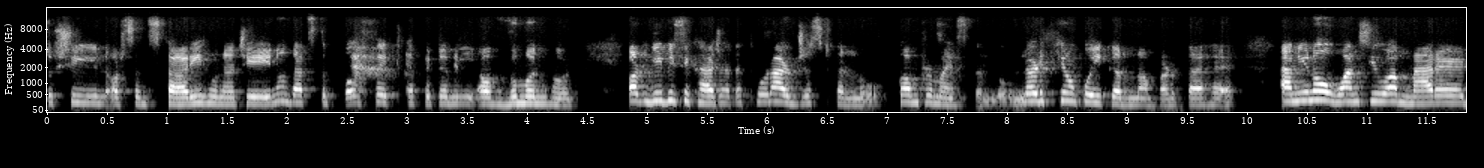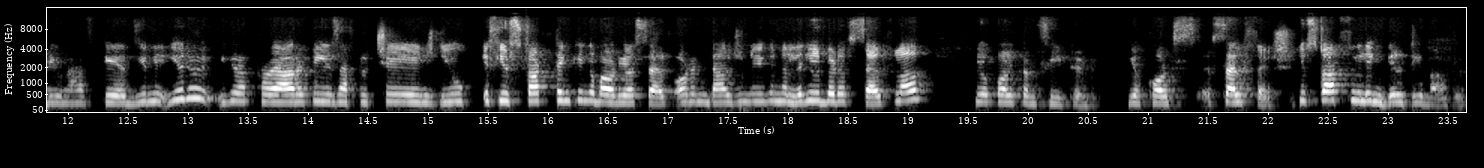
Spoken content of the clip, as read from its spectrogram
sushil, or sanskari hona chahiye. You know, that's the perfect epitome of womanhood. और ये भी सिखाया जाता है थोड़ा एडजस्ट कर लो कॉम्प्रोमाइज कर लो लड़कियों को ही करना पड़ता है and you know once you are married you have kids you need, you know your priorities have to change you if you start thinking about yourself or indulge in even a little bit of self love you're called conceited, you're called selfish. You start feeling guilty about it.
